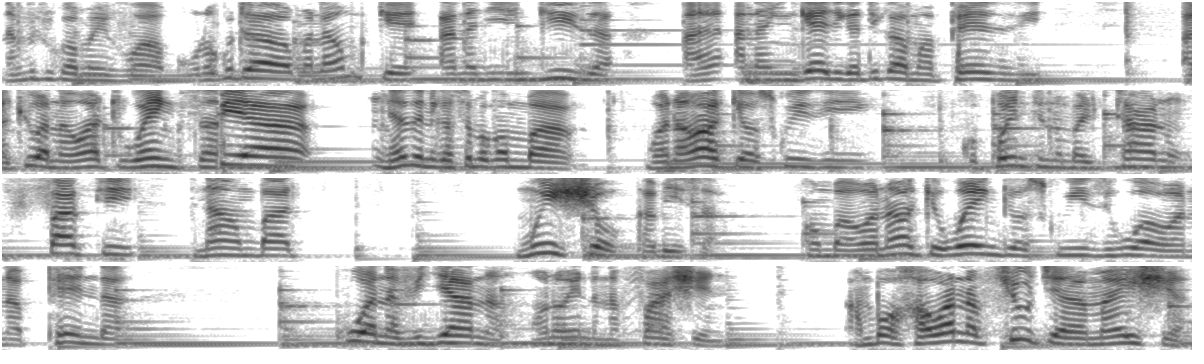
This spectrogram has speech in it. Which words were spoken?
na vitu kama hivyo. Hapo unakuta mwanamke anajiingiza anaingiaji katika mapenzi akiwa na watu wengi sana. Pia naweza nikasema kwamba wanawake wa siku hizi, kwa pointi nambari tano, fakti namba mwisho kabisa, kwamba wanawake wengi wa siku hizi huwa wanapenda kuwa na vijana wanaoenda na fashion ambao hawana future ya maisha.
